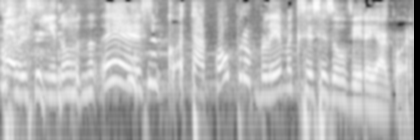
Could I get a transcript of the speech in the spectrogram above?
Sabe assim, não, não- é, assim, tá, qual o problema que vocês resolveram aí agora?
